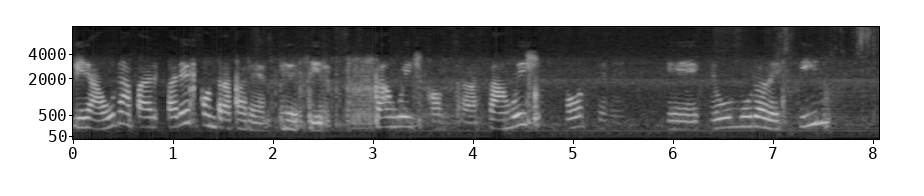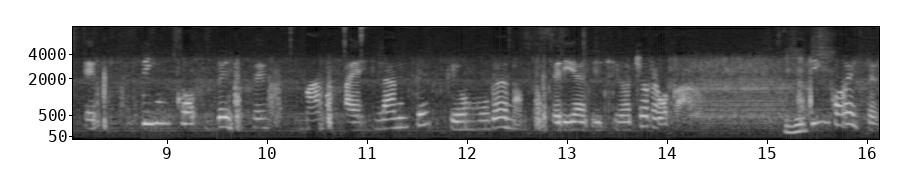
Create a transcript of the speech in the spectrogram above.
Mira, una pared contra pared, es decir, sándwich contra sándwich, vos tenés que un muro de steel es cinco veces más aislante que un muro de mampostería de 18 revocado. Cinco veces.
